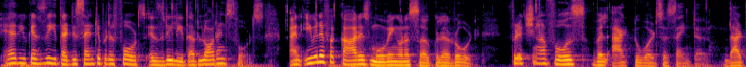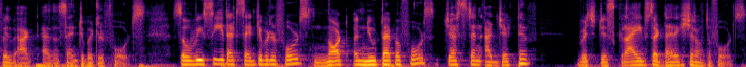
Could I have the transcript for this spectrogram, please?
here you can see that the centripetal force is really the Lorentz force. And even if a car is moving on a circular road frictional force will act towards the center. That will act as a centripetal force. So we see that centripetal force not a new type of force just an adjective which describes the direction of the force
